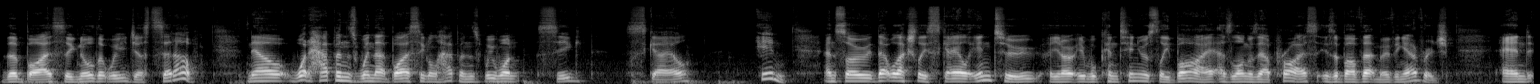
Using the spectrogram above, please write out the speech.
the buy signal that we just set up. Now, what happens when that buy signal happens? We want sig, scale, in. And so that will actually scale into, you know, it will continuously buy as long as our price is above that moving average. And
